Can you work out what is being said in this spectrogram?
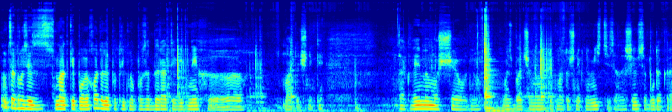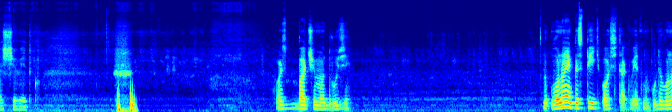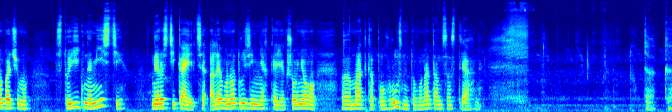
Ну, це, друзі, з матки повиходили, потрібно позабирати від них е- маточники. Так, виймемо ще одну. Ось бачимо, тут маточник на місці залишився, буде краще видко. Ось бачимо, друзі. Воно якби стоїть ось так видно буде. Воно бачимо, стоїть на місці, не розтікається, але воно, друзі, м'яке. Якщо в нього е, матка погрузне, то вона там застрягне. Так.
